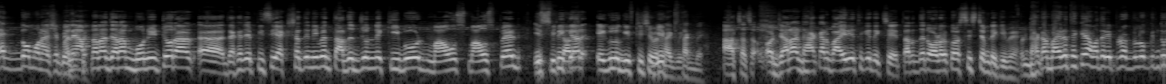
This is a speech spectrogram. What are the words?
একদম অনায়াসে মানে আপনারা যারা মনিটর আর দেখা যায় পিসি একসাথে নেবেন তাদের জন্য keyboard mouse mouse pad speaker এগুলো গিফট হিসেবে থাকবে। আচ্ছা আচ্ছা যারা ঢাকার বাইরে থেকে দেখছে তাদের অর্ডার করার সিস্টেমটা কি ভাই? ঢাকার বাইরে থেকে আমাদের এই প্রোডাক্টগুলো কিন্তু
